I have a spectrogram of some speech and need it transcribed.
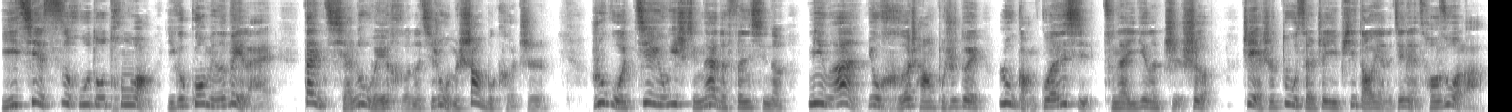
一切似乎都通往一个光明的未来。但前路为何呢？其实我们尚不可知。如果借用意识形态的分析呢，命案又何尝不是对陆港关系存在一定的指涉？这也是杜 Sir 这一批导演的经典操作了。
